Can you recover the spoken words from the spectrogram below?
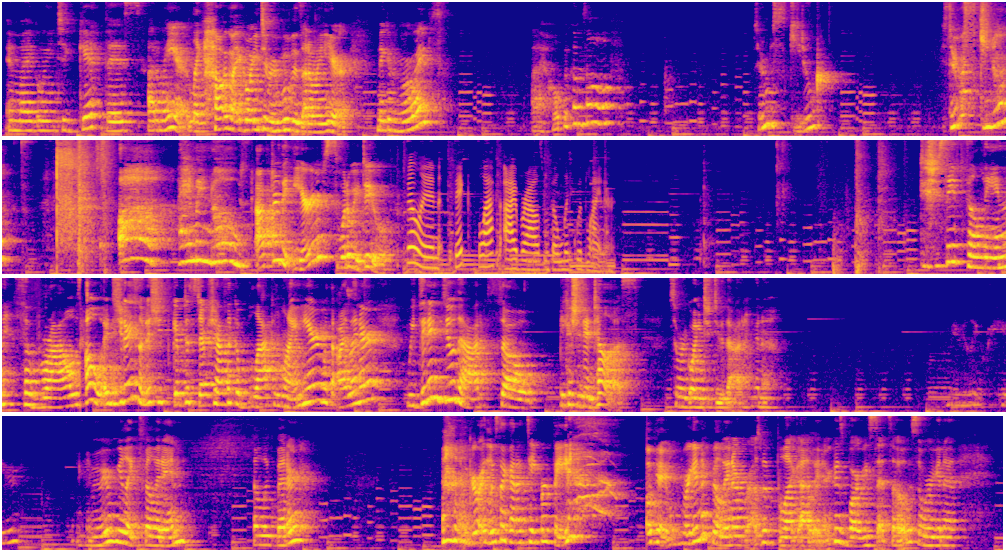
am I going to get this out of my ear? Like, how am I going to remove this out of my ear? Makeup remover wipes? I hope it comes off. Is there a mosquito? Is there a mosquito? Ah, I have my nose. After the ears, what do we do? Fill in thick black eyebrows with a liquid liner. Did she say fill in the brows? Oh, and did you guys notice she skipped a step? She has like a black line here with the eyeliner. We didn't do that, so, because she didn't tell us. So we're going to do that. I'm gonna, maybe like right here. Okay, maybe if we like fill it in, it'll look better. Girl, it looks like I got a taper fade. Okay, we're gonna fill in our brows with black eyeliner because Barbie said so. So we're gonna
